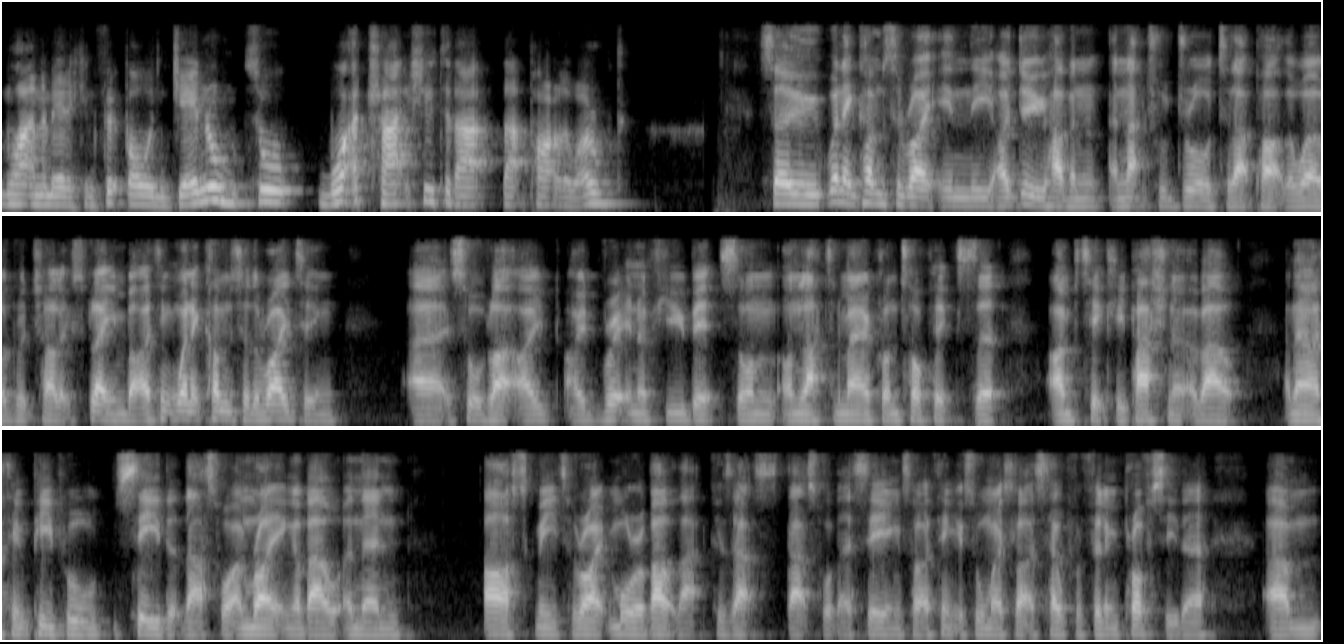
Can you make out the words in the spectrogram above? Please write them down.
Latin American football in general. So, what attracts you to that that part of the world? So when it comes to writing, the I do have an, a natural draw to that part of the world, which I'll explain. But I think when it comes to the writing, uh, sort of like I I'd written a few bits on on Latin America on topics that I'm particularly passionate about, and then I think people see that that's what I'm writing about, and then ask me to write more about that because that's that's what they're seeing. So I think it's almost like a self fulfilling prophecy there. Um,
